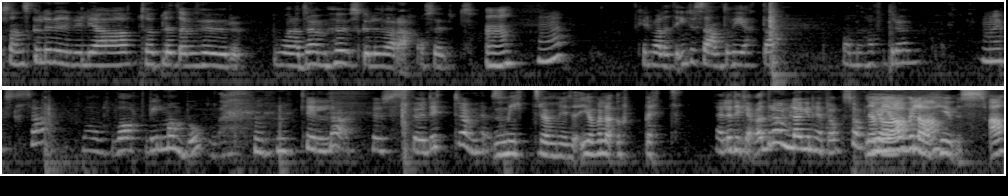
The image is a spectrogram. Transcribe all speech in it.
Sen skulle vi vilja ta upp lite över hur våra drömhus skulle vara och se ut. Mm. Mm. Det skulle vara lite intressant att veta vad ni har för dröm. Men exakt. Var- Vart vill man bo? Tilda, hur ska ditt drömhus? Mitt drömhus, jag vill ha öppet. Eller det kan vara drömlägenhet också. Nej, men Ja, jag vill ha ja. hus. Ja.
